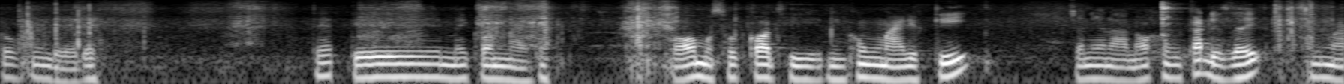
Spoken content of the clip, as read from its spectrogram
Câu không để đây. Test cái mấy con này thôi. Có một số con thì mình không mài được ký cho nên là nó không cắt được giấy. Nhưng mà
